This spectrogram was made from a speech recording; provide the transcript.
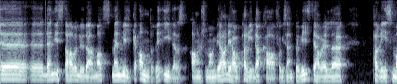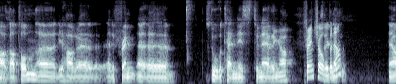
uh, den lista har vel du der, Mats, men hvilke andre idrettsarrangement de har? De har Paris-Dakar f.eks. De har vel uh, Paris Marathon. de har er det friend, store tennisturneringer. French Open, ja. Ja,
